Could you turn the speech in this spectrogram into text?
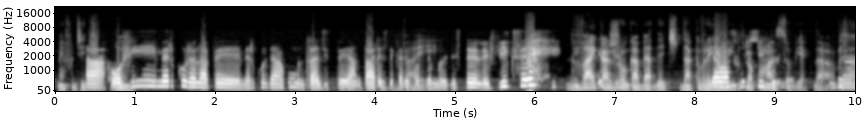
mi-a fugit. Da, o fi Mercur ăla pe Mercur de acum în tranzit pe Antares, de care Vai. vorbeam noi, de stelele fixe. Vai că ajung abia, deci dacă vrei, eu intru acum în subiect, da. da.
